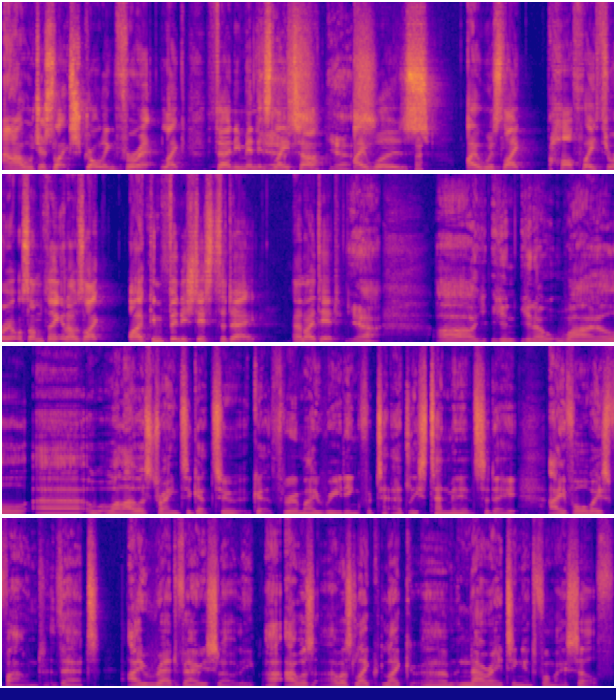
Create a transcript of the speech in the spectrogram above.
and I was just like scrolling through it. Like thirty minutes Yes, later, yes. I was, I was like halfway through it or something, and I was like, I can finish this today, and I did. Yeah. Ah, you, you know, while uh, while I was trying to get to get through my reading for t- at least ten minutes a day, I've always found that I read very slowly. I, I was I was like like um, narrating it for myself.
